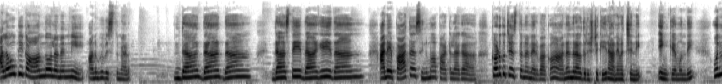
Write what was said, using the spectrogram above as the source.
అలౌకిక ఆందోళనని అనుభవిస్తున్నాడు. దా దా దా. దాస్తే దాగేదా అనే పాత సినిమా పాటలాగా కొడుకు చేస్తున్న నిర్వాకం ఆనందరావు దృష్టికి రానివచ్చింది. ఇంకేముంది? ఉన్న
